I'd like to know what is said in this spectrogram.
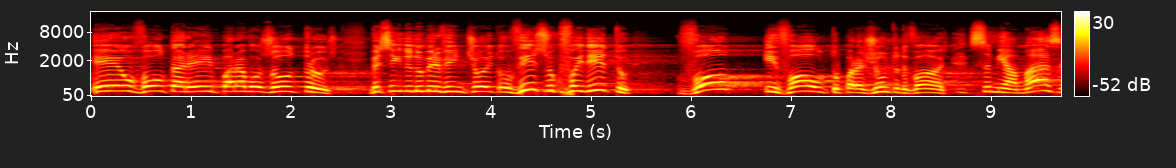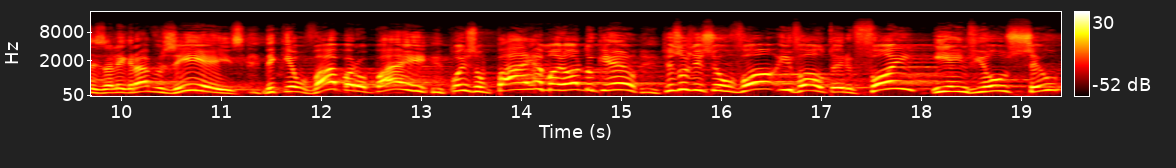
eu voltarei para vós outros. Versículo número 28: Ouviste o que foi dito? Vou e volto para junto de vós. Se me amasseis, alegrar-vos-eis de que eu vá para o Pai, pois o Pai é maior do que eu. Jesus disse: Eu vou e volto. Ele foi e enviou o seu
